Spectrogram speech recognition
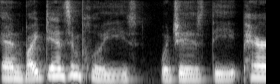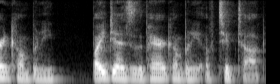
and ByteDance employees, which is the parent company, ByteDance is the parent company of TikTok.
